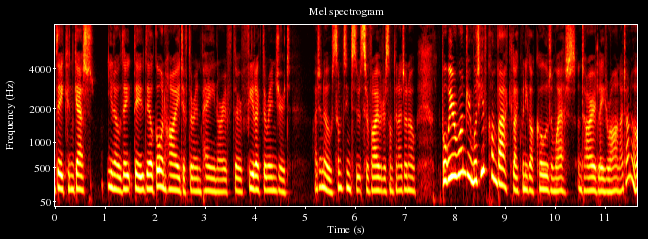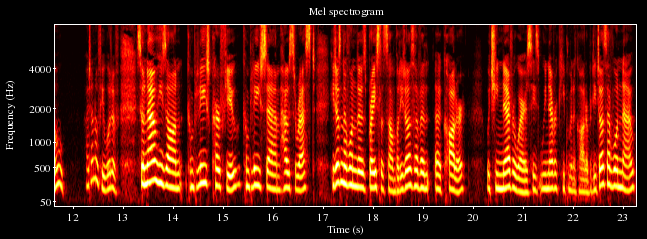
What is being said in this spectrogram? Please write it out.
they can get you know they, they they'll go and hide if they're in pain or if they feel like they're injured. I don't know something to survive it or something. I don't know, but we were wondering would he have come back like when he got cold and wet and tired later on? I don't know. I don't know if he would have. So now he's on complete curfew, complete um, house arrest. He doesn't have one of those bracelets on, but he does have a, a collar, which he never wears. He's we never keep him in a collar, but he does have one now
